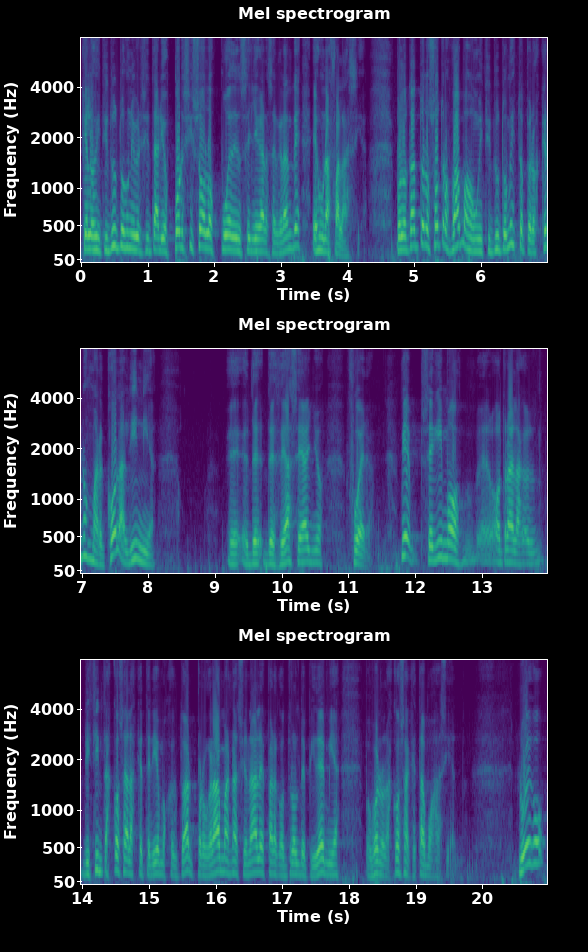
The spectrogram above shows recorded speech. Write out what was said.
que los institutos universitarios por sí solos pueden llegar a ser grandes es una falacia. Por lo tanto, nosotros vamos a un instituto mixto, pero es que nos marcó la línea eh, desde hace años fuera. Bien, seguimos eh, otra de las distintas cosas a las que teníamos que actuar, programas nacionales para control de epidemias, pues bueno, las cosas que estamos haciendo. Luego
